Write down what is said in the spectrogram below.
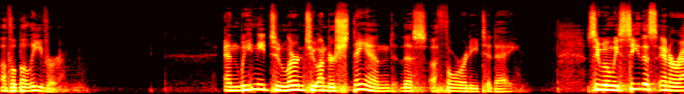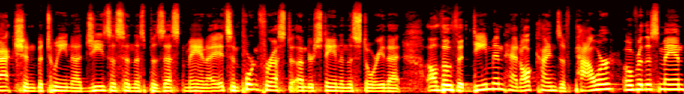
of a believer. And we need to learn to understand this authority today. See, when we see this interaction between uh, Jesus and this possessed man, it's important for us to understand in the story that although the demon had all kinds of power over this man,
